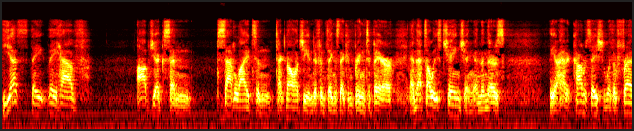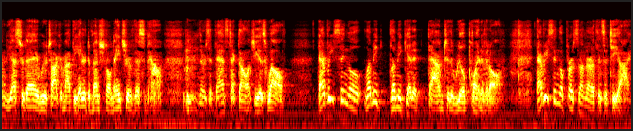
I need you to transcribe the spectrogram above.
Yes, they they have objects and satellites and technology and different things they can bring to bear, and that's always changing. And then there's, you know, I had a conversation with a friend yesterday. We were talking about the interdimensional nature of this and how there's advanced technology as well. Every single let me let me get it down to the real point of it all. Every single person on earth is a TI.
